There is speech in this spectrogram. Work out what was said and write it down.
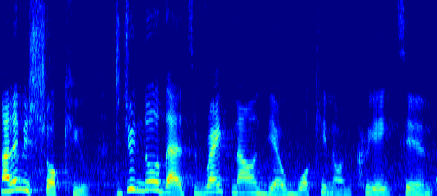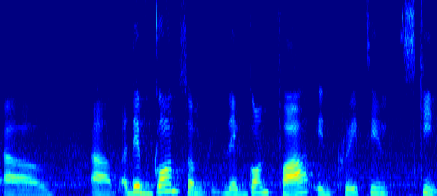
Now let me shock you did you know that right now they're working on creating um, uh, they've gone some they've gone far in creating skin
